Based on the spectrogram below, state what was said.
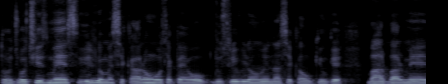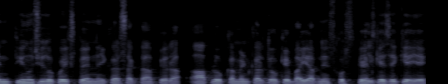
तो जो चीज़ मैं इस वीडियो में सिखा रहा हूँ, हो सकता है वो दूसरी वीडियो में ना सिखाऊँ, क्योंकि बार बार मैं इन तीनों चीज़ों को एक्सप्लेन नहीं कर सकता। फिर आप लोग कमेंट करते हो कि भाई आपने इसको स्केल कैसे किया ये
